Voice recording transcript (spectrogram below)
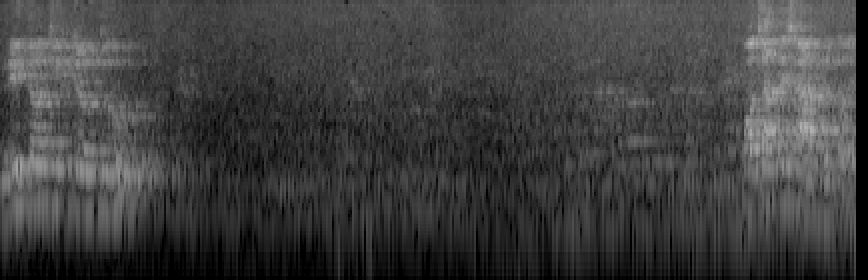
মৃত জীবজন্তু করে।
